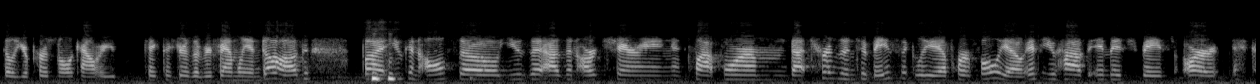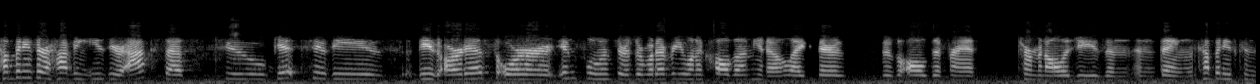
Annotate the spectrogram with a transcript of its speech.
still your personal account where you take pictures of your family and dog but you can also use it as an art sharing platform that turns into basically a portfolio. If you have image based art, companies are having easier access to get to these these artists or influencers or whatever you want to call them, you know, like there's there's all different terminologies and, and things. Companies can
